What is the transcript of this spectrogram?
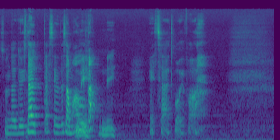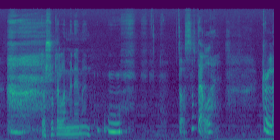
Sun täytyisi näyttää siltä samalta. Niin, niin. Että sä et voi vaan... Tossutella menemään. Mm. Tossutella. Kyllä.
